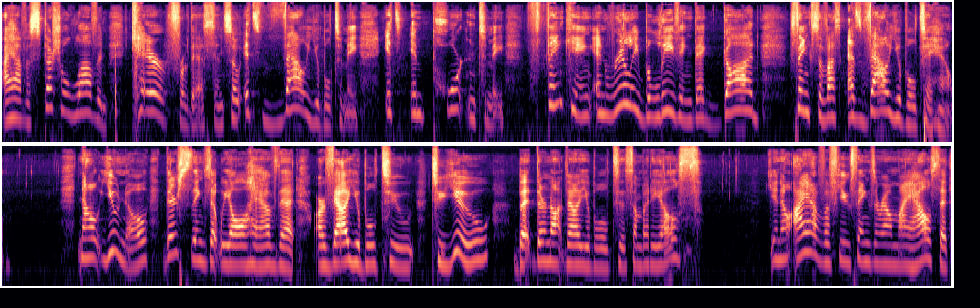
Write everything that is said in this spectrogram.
I have a special love and care for this. And so it's valuable to me. It's important to me. Thinking and really believing that God thinks of us as valuable to Him. Now, you know, there's things that we all have that are valuable to, to you, but they're not valuable to somebody else. You know, I have a few things around my house that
